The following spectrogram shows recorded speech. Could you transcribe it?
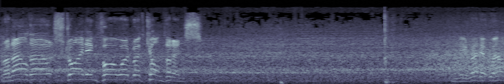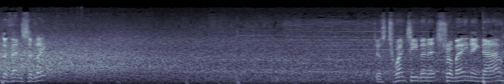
Ronaldo striding forward with confidence. And he read it well defensively. Just 20 minutes remaining now.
